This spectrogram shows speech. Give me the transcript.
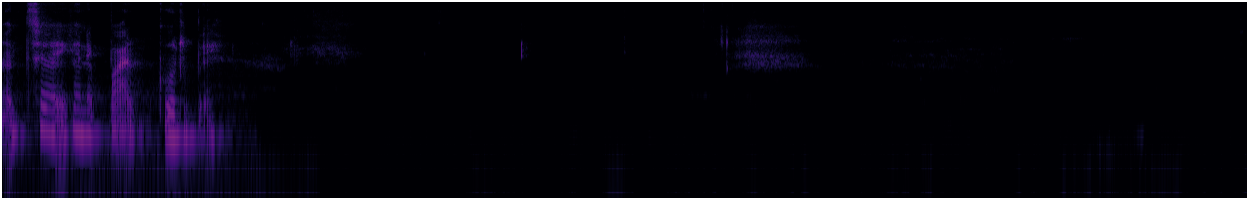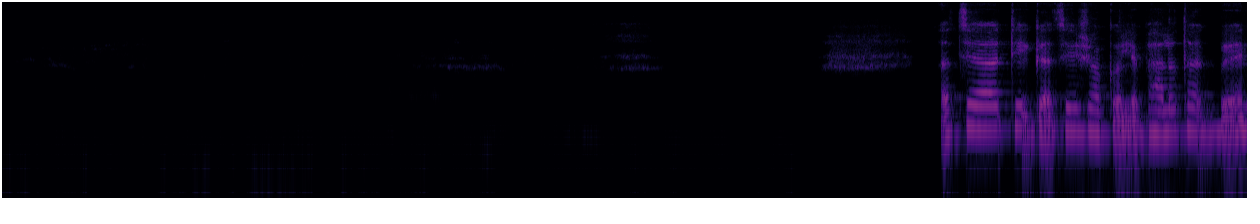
আচ্ছা এখানে পার্ক করবে। আচ্ছা ঠিক আছে সকলে ভালো থাকবেন।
